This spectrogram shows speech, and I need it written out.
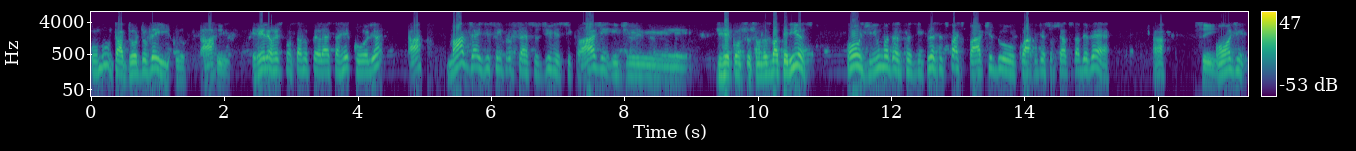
o montador do veículo, tá? Sim. Ele é o responsável por essa recolha, tá? Mas já existem processos de reciclagem e de, de reconstrução das baterias, onde uma dessas empresas faz parte do quadro de associados da BVE, tá? Sim. Onde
